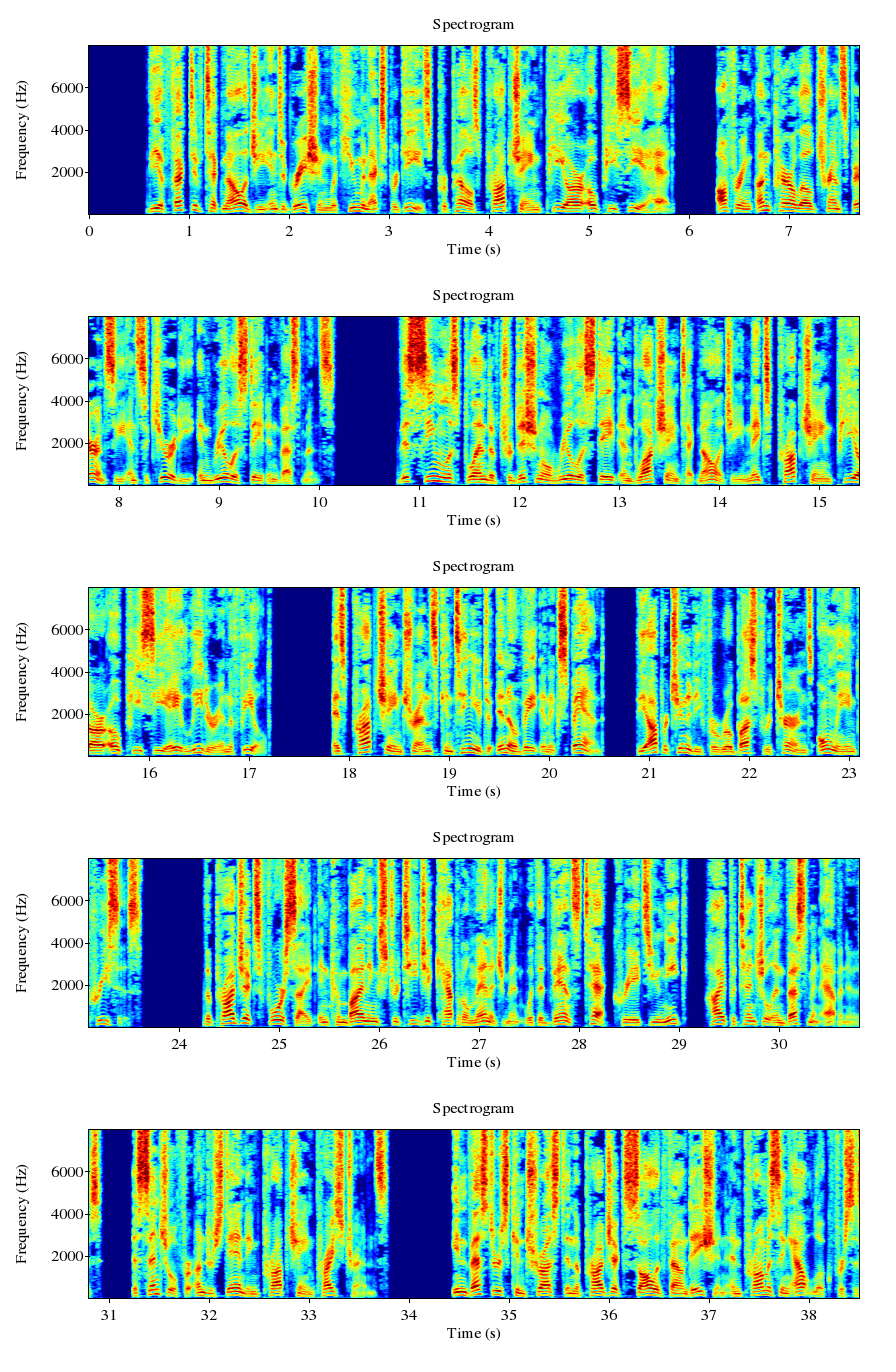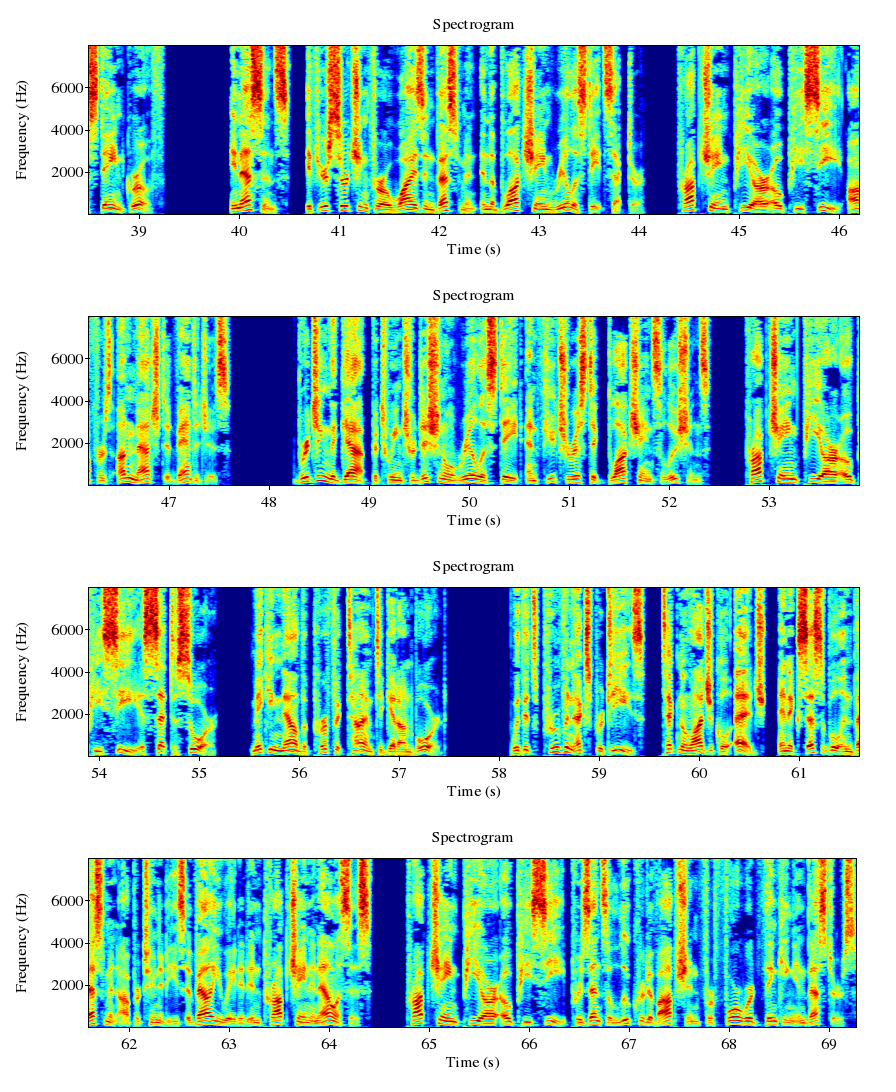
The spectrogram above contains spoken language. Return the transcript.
The effective technology integration with human expertise propels PropChain PROPC ahead, offering unparalleled transparency and security in real estate investments. This seamless blend of traditional real estate and blockchain technology makes PropChain PROPC a leader in the field. As PropChain trends continue to innovate and expand, the opportunity for robust returns only increases. The project's foresight in combining strategic capital management with advanced tech creates unique, high potential investment avenues, essential for understanding PropChain price trends. Investors can trust in the project's solid foundation and promising outlook for sustained growth. In essence, if you're searching for a wise investment in the blockchain real estate sector, PropChain PROPC offers unmatched advantages. Bridging the gap between traditional real estate and futuristic blockchain solutions, PropChain PROPC is set to soar, making now the perfect time to get on board. With its proven expertise, technological edge, and accessible investment opportunities evaluated in PropChain analysis, PropChain PROPC presents a lucrative option for forward thinking investors.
